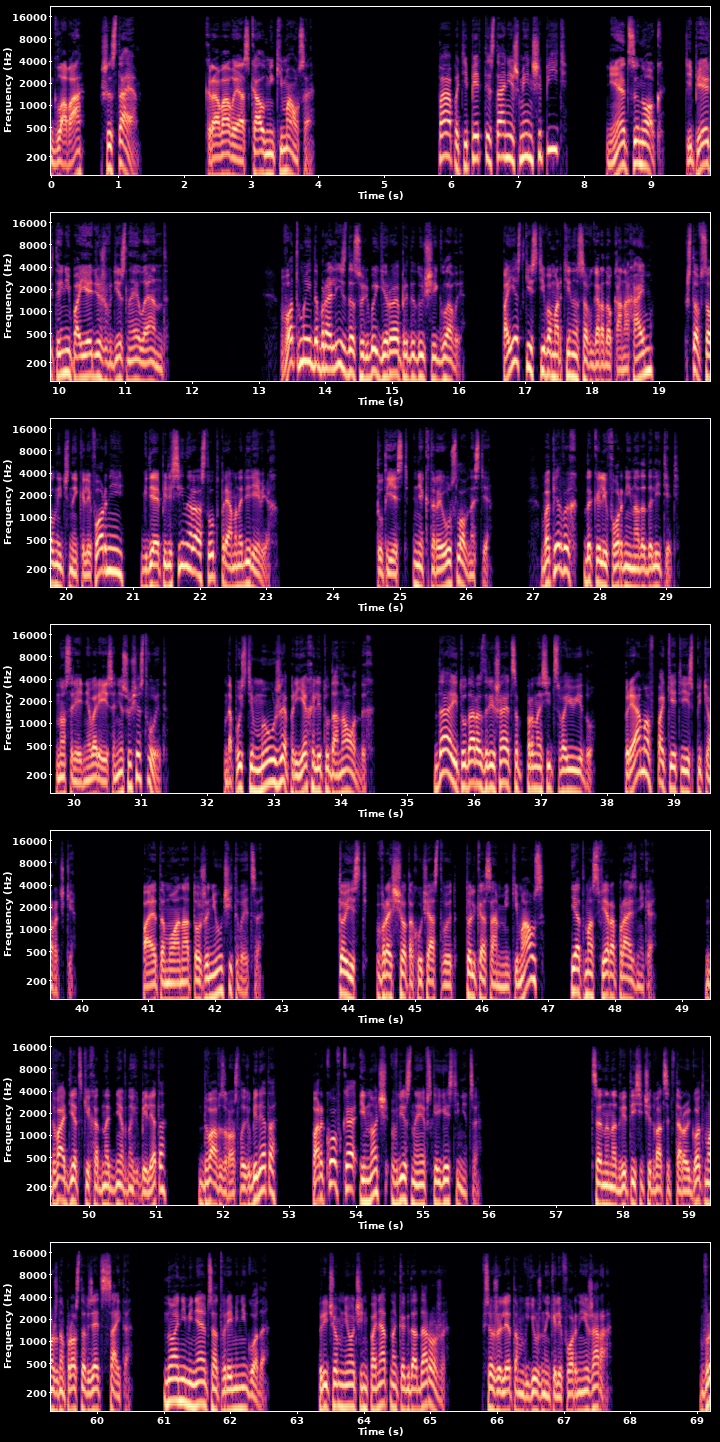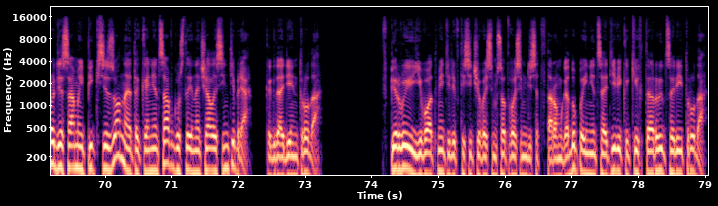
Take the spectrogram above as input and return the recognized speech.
Глава шестая. Кровавый оскал Микки Мауса. «Папа, теперь ты станешь меньше пить?» «Нет, сынок, теперь ты не поедешь в Диснейленд». Вот мы и добрались до судьбы героя предыдущей главы. Поездки Стива Мартинеса в городок Анахайм, что в солнечной Калифорнии, где апельсины растут прямо на деревьях. Тут есть некоторые условности. Во-первых, до Калифорнии надо долететь но среднего рейса не существует. Допустим, мы уже приехали туда на отдых. Да, и туда разрешается проносить свою еду. Прямо в пакете из пятерочки. Поэтому она тоже не учитывается. То есть в расчетах участвуют только сам Микки Маус и атмосфера праздника. Два детских однодневных билета, два взрослых билета, парковка и ночь в диснеевской гостинице. Цены на 2022 год можно просто взять с сайта, но они меняются от времени года. Причем не очень понятно, когда дороже. Все же летом в Южной Калифорнии жара. Вроде самый пик сезона – это конец августа и начало сентября, когда День труда. Впервые его отметили в 1882 году по инициативе каких-то рыцарей труда,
